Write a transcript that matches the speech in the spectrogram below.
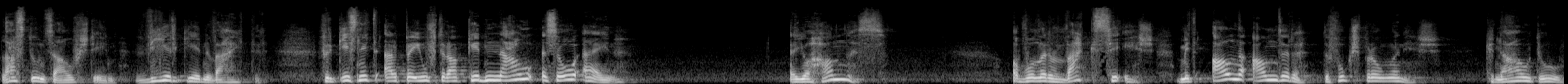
Lasst uns aufstehen. Wir gehen weiter. Vergiss nicht, er beauftragt genau so einen. Ein Johannes. Obwohl er weg ist, mit allen anderen davon gesprungen ist. Genau du,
